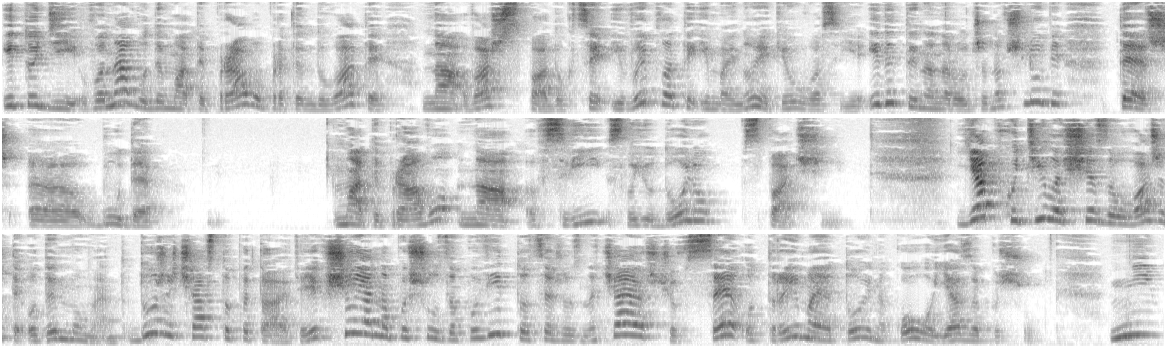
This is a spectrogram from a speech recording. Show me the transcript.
І тоді вона буде мати право претендувати на ваш спадок. Це і виплати, і майно, яке у вас є. І дитина, народжена в шлюбі, теж е, буде мати право на свій, свою долю в спадщині. Я б хотіла ще зауважити один момент. Дуже часто питають: а якщо я напишу заповіт, то це ж означає, що все отримає той, на кого я запишу. Ні,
